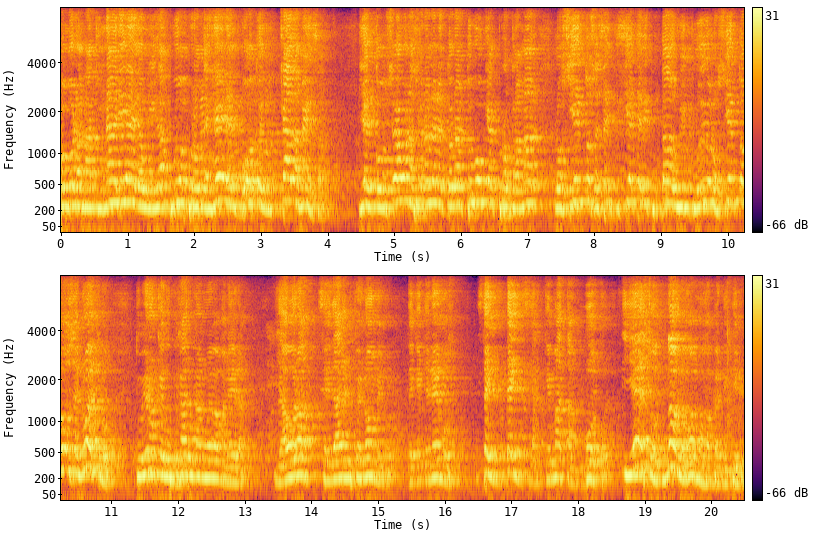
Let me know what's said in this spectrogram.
como la maquinaria de la unidad pudo proteger el voto en cada mesa y el Consejo Nacional Electoral tuvo que proclamar los 167 diputados, incluidos los 112 nuestros, tuvieron que buscar una nueva manera. Y ahora se da el fenómeno de que tenemos sentencias que matan votos. Y eso no lo vamos a permitir.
